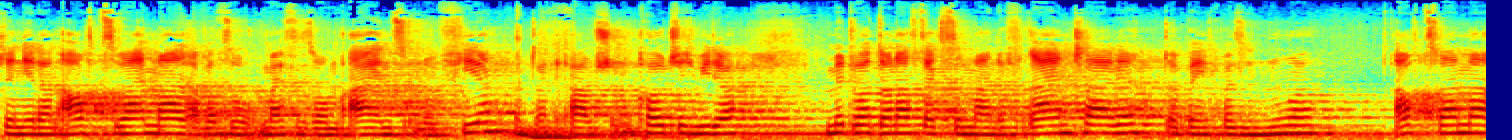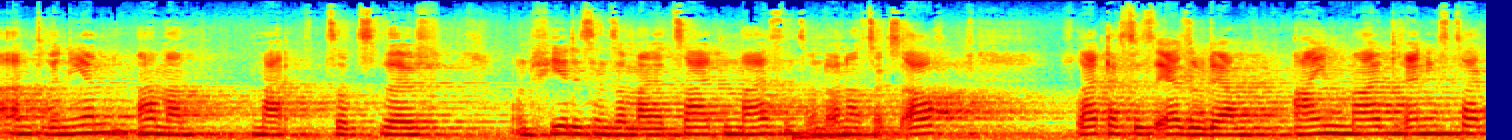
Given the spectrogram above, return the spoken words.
trainiere dann auch zweimal, aber so meistens so um eins und um vier und dann die Abendstunden coache ich wieder. Mittwoch, Donnerstag sind meine freien Tage, da bin ich quasi nur auch zweimal am Trainieren, einmal mal so zwölf und vier, das sind so meine Zeiten meistens und donnerstags auch. Freitags ist eher so der einmal Trainingstag.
